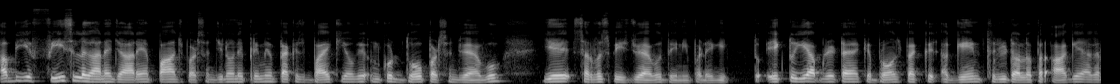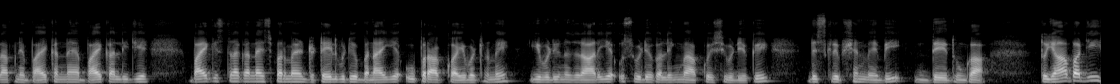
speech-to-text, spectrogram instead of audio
अब ये फ़ीस लगाने जा रहे हैं पाँच परसेंट। जिन्होंने प्रीमियम पैकेज बाय किए होंगे, उनको दो परसेंट जो है वो ये सर्विस फ़ीस जो है वो देनी पड़ेगी। तो एक तो ये अपडेट है कि bronze package again three dollar पर आ गया। अगर आपने बाय करना है बाय कर लीजिए। बाय किस तरह करना है, इस पर मैंने डिटेल वीडियो बनाई है। ऊपर आपको आई बटन में ये वीडियो नज़र आ रही है। उस वीडियो का लिंक मैं आपको इस वीडियो की डिस्क्रिप्शन में भी दे दूँगा। तो यहाँ पर जी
